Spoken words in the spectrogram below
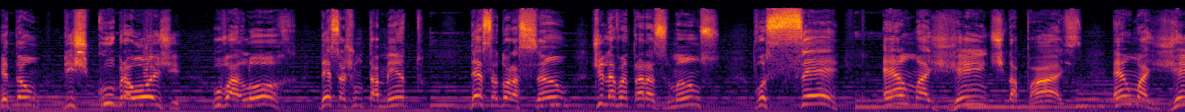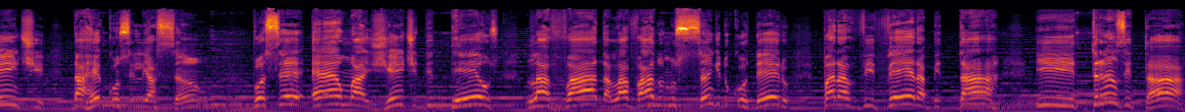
Então, descubra hoje o valor desse ajuntamento, dessa adoração, de levantar as mãos. Você é um agente da paz, é um agente da reconciliação. Você é um agente de Deus, lavada, lavado no sangue do Cordeiro, para viver, habitar e transitar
